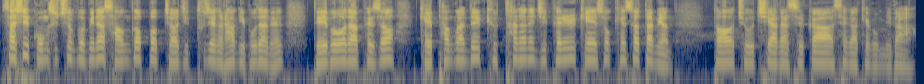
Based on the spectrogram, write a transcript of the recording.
사실 공수처법이나 선거법 저지 투쟁을 하기보다는 대법원 앞에서 개판관들 규탄하는 집회를 계속했었다면 더 좋지 않았을까 생각해 봅니다.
